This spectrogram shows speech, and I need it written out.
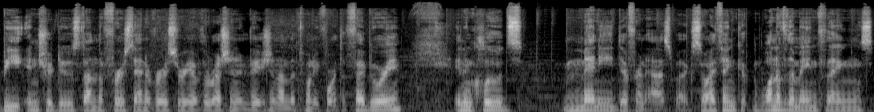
be introduced on the first anniversary of the Russian invasion on the 24th of February, it includes many different aspects. So I think one of the main things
